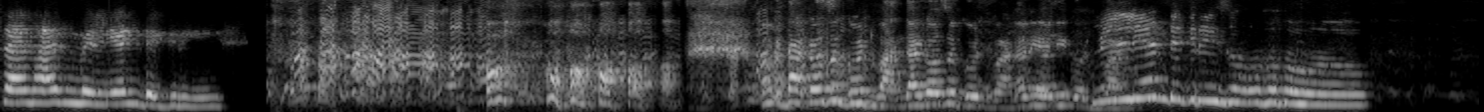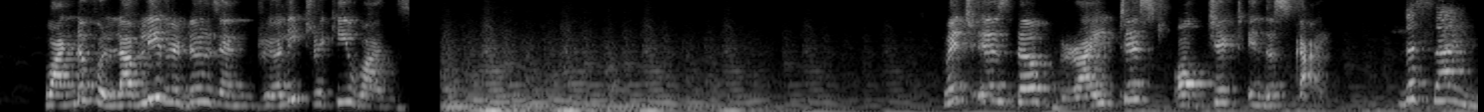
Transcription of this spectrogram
The sun has million degrees. Oh, that was a good one. That was a good one. A really good one. Million degrees. Oh. Wonderful, lovely riddles and really tricky ones. Which is the brightest object in the sky? The sun.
